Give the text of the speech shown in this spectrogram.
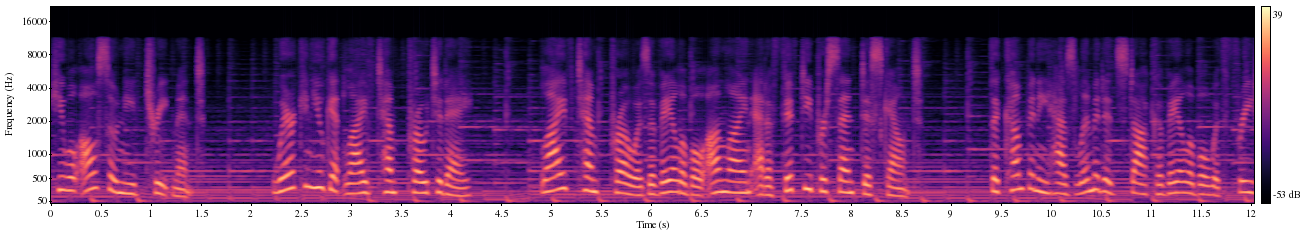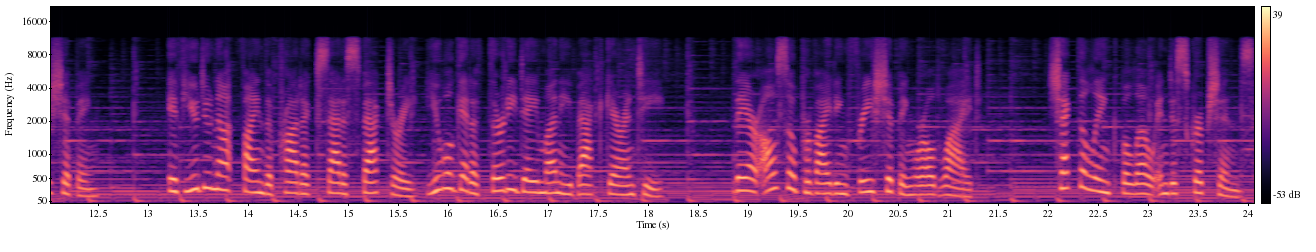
he will also need treatment. Where can you get Live Temp Pro today? Live Temp Pro is available online at a 50% discount. The company has limited stock available with free shipping. If you do not find the product satisfactory, you will get a 30-day money-back guarantee. They are also providing free shipping worldwide. Check the link below in descriptions.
